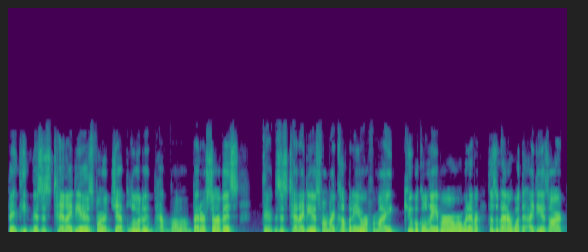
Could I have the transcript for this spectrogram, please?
they, this is 10 ideas for JetBlue to have a better service. This is 10 ideas for my company or for my cubicle neighbor or whatever. Doesn't matter what the ideas are.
